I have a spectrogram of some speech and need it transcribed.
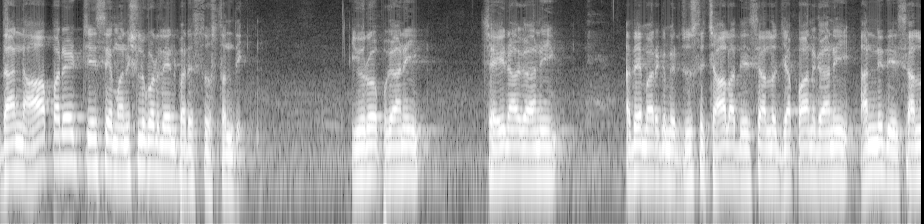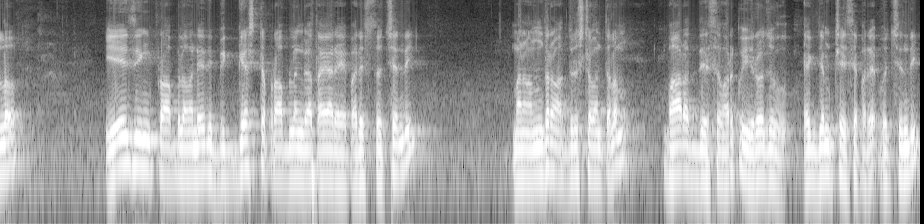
దాన్ని ఆపరేట్ చేసే మనుషులు కూడా లేని పరిస్థితి వస్తుంది. యూరోప్ కానీ చైనా కానీ అదే మరిగా మీరు చూస్తే చాలా దేశాల్లో జపాన్ కానీ అన్ని దేశాల్లో ఏజింగ్ ప్రాబ్లం అనేది బిగ్గెస్ట్ ప్రాబ్లంగా తయారయ్యే పరిస్థితి వచ్చింది. మనం అందరం అదృష్టవంతులం. భారతదేశం వరకు ఈరోజు ఎగ్జామ్ చేసే పరి వచ్చింది.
